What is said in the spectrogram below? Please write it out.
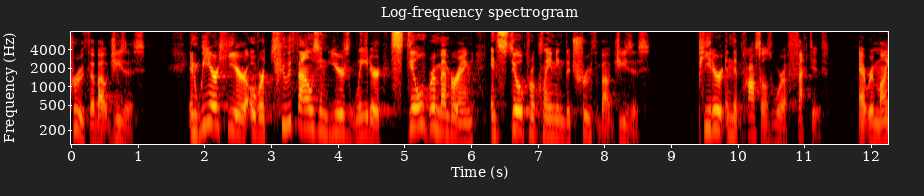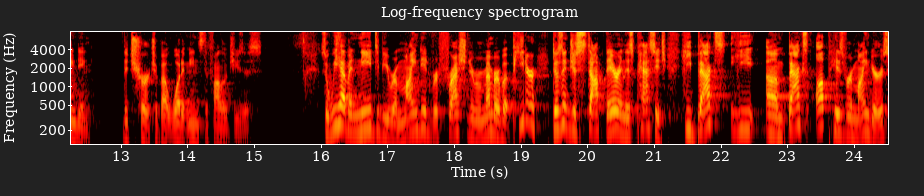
truth about Jesus. And we are here over 2,000 years later, still remembering and still proclaiming the truth about Jesus. Peter and the apostles were effective at reminding the church about what it means to follow Jesus. So we have a need to be reminded, refreshed, and remember. But Peter doesn't just stop there in this passage. He backs, he, um, backs up his reminders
